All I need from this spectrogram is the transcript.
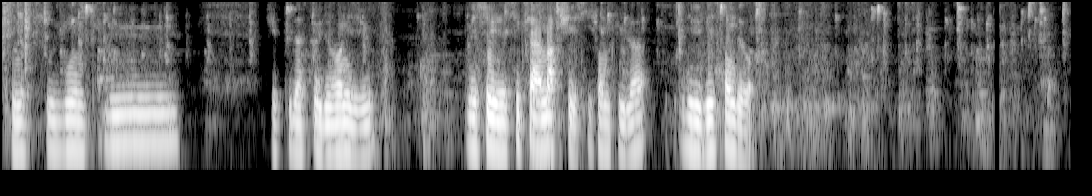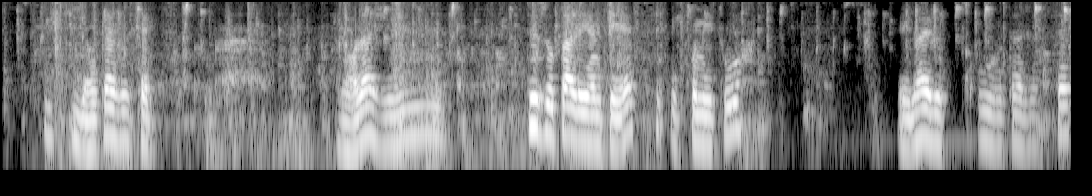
Je ne me souviens plus. J'ai plus la feuille devant les yeux. Mais c'est que ça a marché. S'ils sont plus là, les bébés sont dehors. Ici, en cage 7, alors là, j'ai eu opales et un TS au premier tour. Et là, elle couvre cage 7.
